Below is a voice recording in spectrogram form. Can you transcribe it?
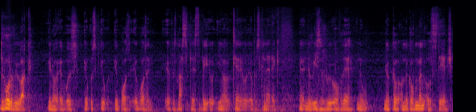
the whole of Iraq, you know, it was it was it, it was it was a it was a nasty place to be. It, you know, clearly it, it was kinetic, you know, and the reasons we were over there, you know, you know, on the governmental stage,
